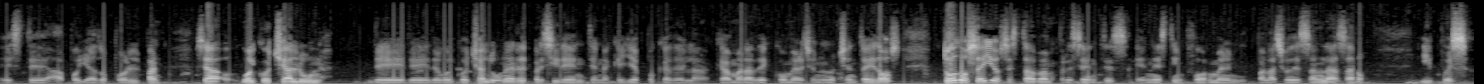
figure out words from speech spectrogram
este, apoyado por el PAN. O sea, Goicochea Luna, de, de, Luna era el presidente en aquella época de la Cámara de Comercio en el 82. Todos ellos estaban presentes en este informe en el Palacio de San Lázaro y pues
